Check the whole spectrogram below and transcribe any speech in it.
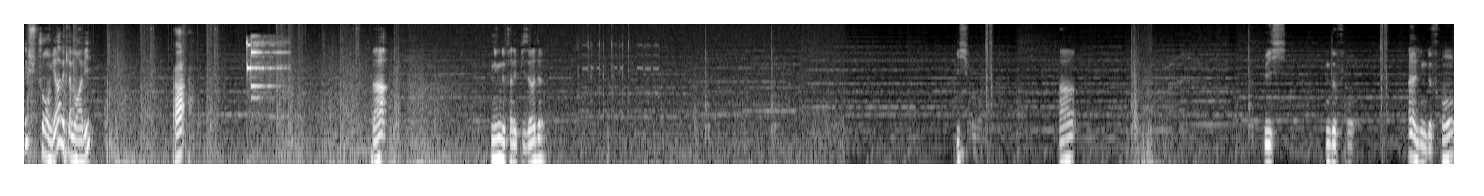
Et que je suis toujours en guerre avec la Moravie. Ah, Ah Ligne de fin d'épisode. Ah. Puis, ligne de front à la ligne de front.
